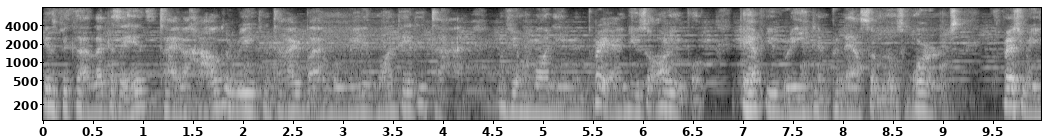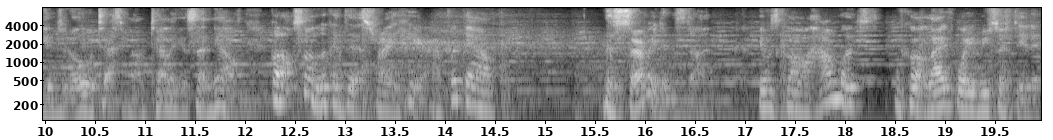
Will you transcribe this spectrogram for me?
is because, like I said, here's the title, How to Read the Entire Bible, Read It One Day at a Time with your morning evening prayer and use an audiobook to help you read and pronounce some of those words, especially when you get into the Old Testament. I'm telling you something else. But also look at this right here. I put down the survey that was done. It was called How Much, we call Lifeway Research did it,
